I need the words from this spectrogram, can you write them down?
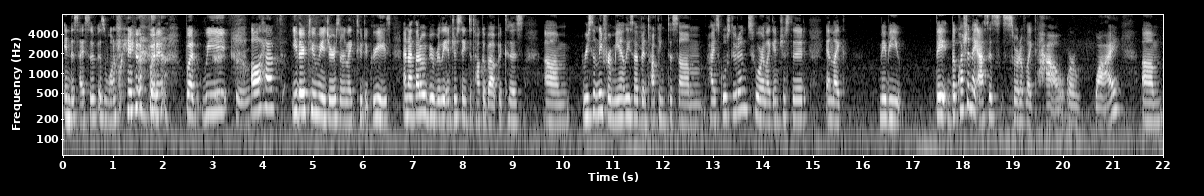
indecisive is one way to put it, but we True. all have either two majors or like two degrees, and I thought it would be really interesting to talk about because, um, recently for me at least, I've been talking to some high school students who are like interested in like maybe they the question they ask is sort of like how or why um,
